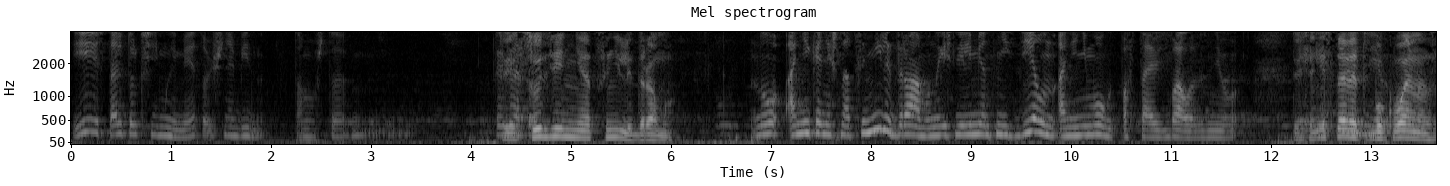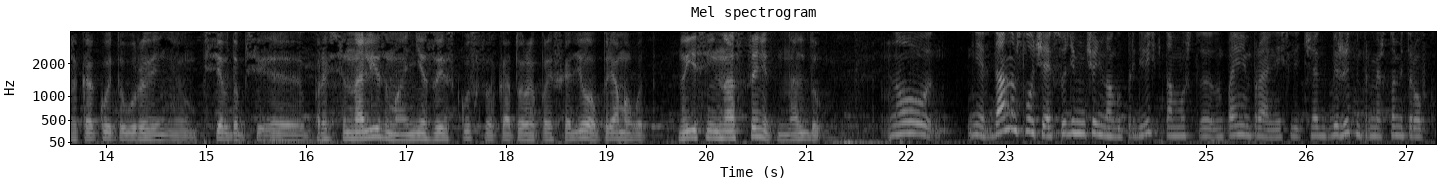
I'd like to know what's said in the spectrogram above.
и стали только седьмыми. Это очень обидно, потому что... То есть судьи не оценили драму. Ну, они, конечно, оценили драму, но если элемент не сделан, они не могут поставить баллы за него. То есть И- они ставят буквально за какой-то уровень псевдопрофессионализма, а не за искусство, которое происходило прямо вот, ну если не на сцене, то на льду. Ну, нет, в данном случае я к судьям ничего не могу предъявить, потому что, ну, пойми правильно, если человек бежит, например, 100-метровку,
